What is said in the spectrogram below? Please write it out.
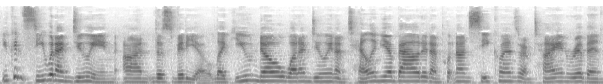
You can see what I'm doing on this video. Like you know what I'm doing. I'm telling you about it. I'm putting on sequins or I'm tying ribbon.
